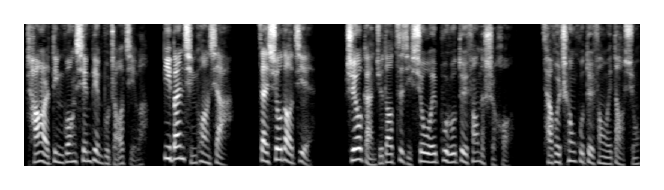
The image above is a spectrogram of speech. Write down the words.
长耳定光仙便不着急了。一般情况下，在修道界，只有感觉到自己修为不如对方的时候，才会称呼对方为道兄；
